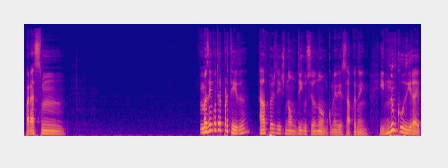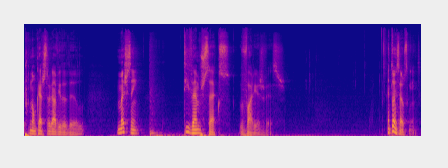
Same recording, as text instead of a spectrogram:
Parece-me. Mas em contrapartida, ela depois diz: Não digo o seu nome, como eu disse há bocadinho, e nunca o direi porque não quero estragar a vida dele. Mas sim, tivemos sexo várias vezes. Então isso é o seguinte:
